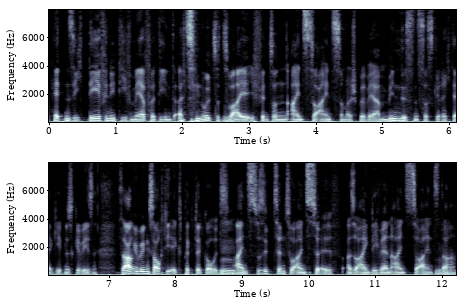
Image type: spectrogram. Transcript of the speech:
hätten sich definitiv mehr verdient als 0 zu 2. Mhm. Ich finde, so ein 1 zu 1 zum Beispiel wäre mindestens das gerechte Ergebnis gewesen. Sagen übrigens auch die Expected Goals. Mhm. 1 zu 17 zu 1 zu 11. Also eigentlich wären 1 zu 1 mhm. da.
